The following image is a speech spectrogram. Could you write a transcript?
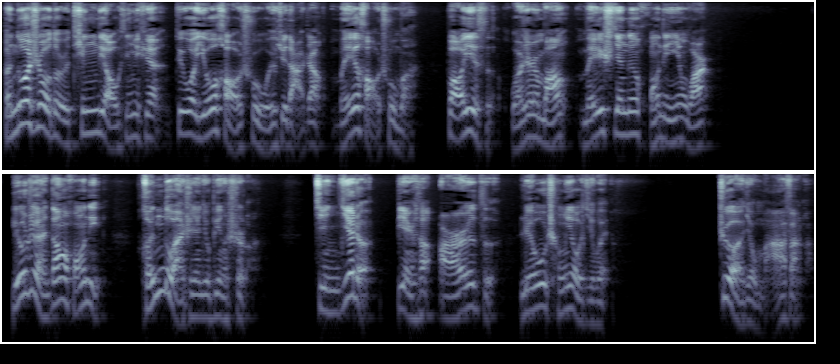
很多时候都是听调听宣，对我有好处我就去打仗，没好处嘛，不好意思，我这是忙，没时间跟皇帝您玩。刘志远当皇帝很短时间就病逝了，紧接着。便是他儿子刘承佑继位，这就麻烦了。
